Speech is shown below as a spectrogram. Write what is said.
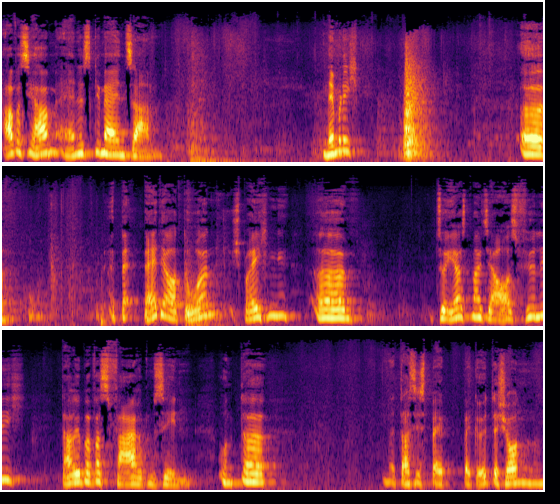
aber sie haben eines gemeinsam. Nämlich, äh, be beide Autoren sprechen äh, zuerst mal sehr ausführlich darüber, was Farben sind. Und äh, das ist bei, bei Goethe schon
